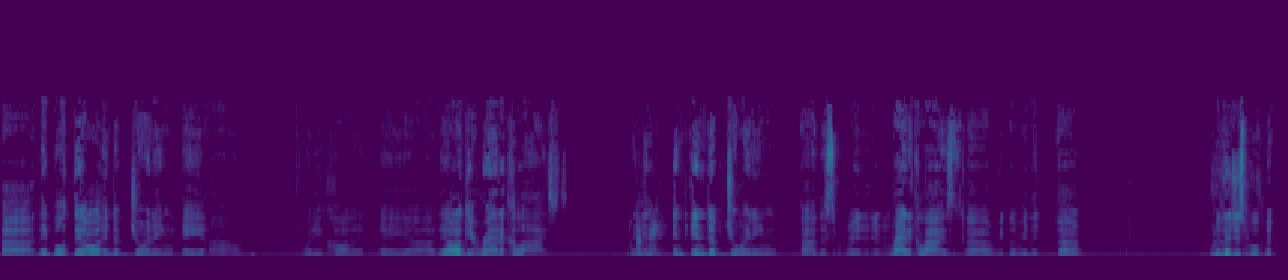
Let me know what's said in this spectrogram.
Uh, they both they all end up joining a um, what do you call it? A uh, they all get radicalized, and, Okay. and end up joining uh, this radicalized uh, re- re- uh, religious movement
